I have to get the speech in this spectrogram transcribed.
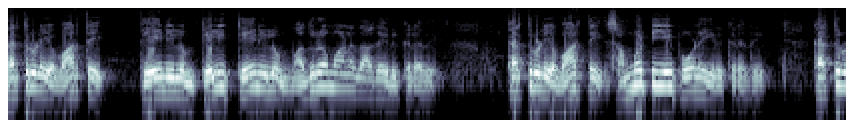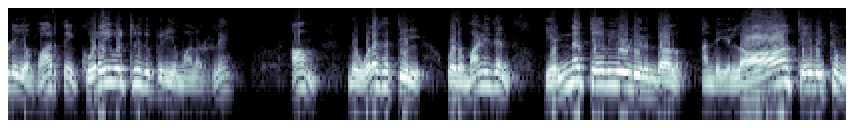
கர்த்தருடைய வார்த்தை தேனிலும் தெளி தேனிலும் மதுரமானதாக இருக்கிறது. கர்த்தருடைய வார்த்தை சம்மட்டியை போல இருக்கிறது. கர்த்தருடைய வார்த்தை குறைவற்றது பிரியமானவர்களே. ஆம் இந்த உலகத்தில் ஒரு மனிதன் என்ன தேவையோடு இருந்தாலும் அந்த எல்லா தேவைக்கும்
